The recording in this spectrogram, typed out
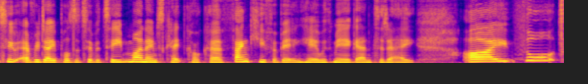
to Everyday Positivity. My name's Kate Cocker. Thank you for being here with me again today. I thought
